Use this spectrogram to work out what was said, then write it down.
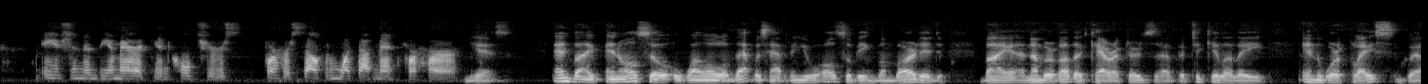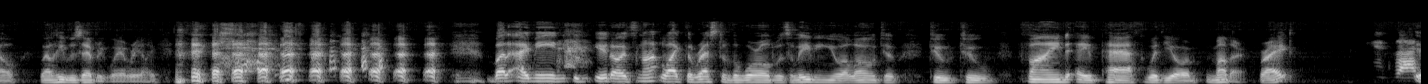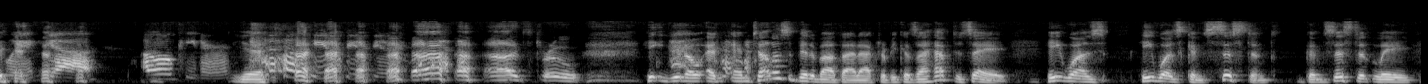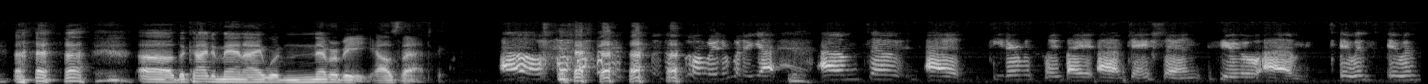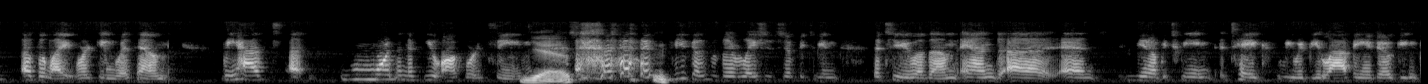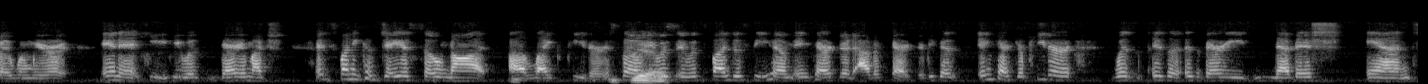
Asian and the American cultures for herself and what that meant for her. Yes. And by and also while all of that was happening, you were also being bombarded by a number of other characters, uh, particularly in the workplace. Well, Well, he was everywhere, really. but I mean, you know, it's not like the rest of the world was leaving you alone to to to find a path with your mother, right? Exactly. Yeah. Oh, Peter. Yeah. Peter, Peter, Peter. it's true. He, you know, and and tell us a bit about that actor because I have to say he was he was consistent, consistently uh, the kind of man I would never be. How's that? Oh, that's one way to put it. Yeah. Um, so uh, Peter was played by uh, Jay Shin, who um, it was it was a delight working with him. We had uh, more than a few awkward scenes. Yes. because of the relationship between the two of them, and uh, and you know between takes we would be laughing and joking, but when we were in it, he he was very much. It's funny because Jay is so not uh, like Peter, so Yes. it was it was fun to see him in character and out of character because in character Peter was is a is a very nebbish and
